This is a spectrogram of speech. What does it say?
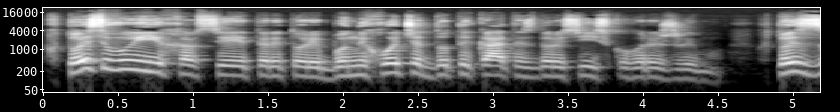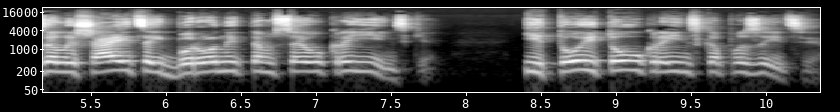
Хтось виїхав з цієї території, бо не хоче дотикатись до російського режиму. Хтось залишається і боронить там все українське. І то, і то українська позиція.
